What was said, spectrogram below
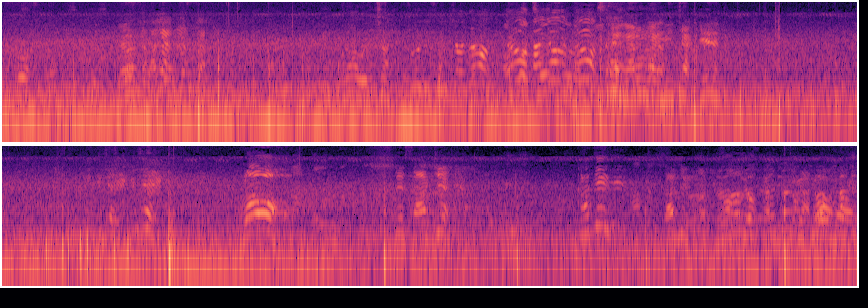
Göster Ali göster. Bravo İlçak. Şöyle sen içeride bak. Devam ben devam devam. Sen yarım var İlçak gelin. İlçak İlçak. Bravo. İşte sakin. Kadir. Kadir. Yok yok Kadir yok. Yok Kadir.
